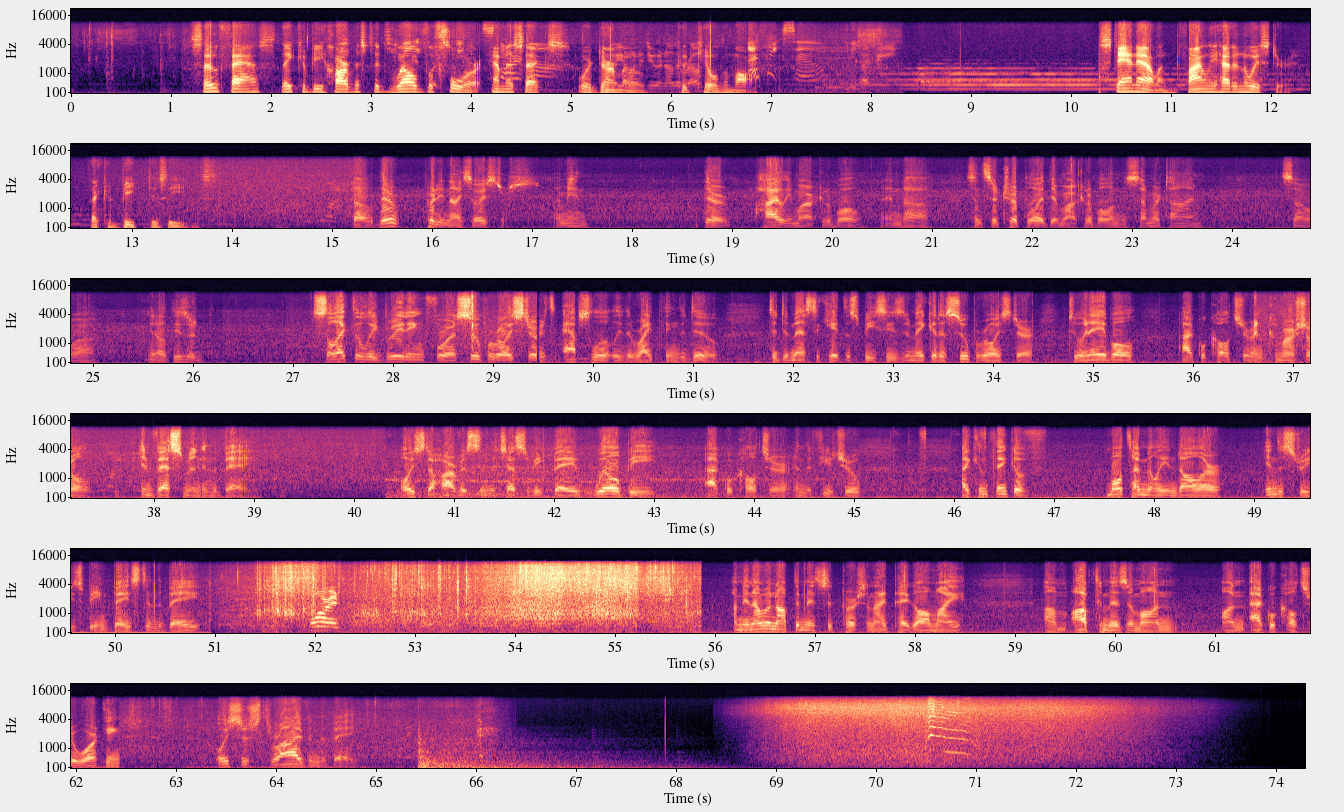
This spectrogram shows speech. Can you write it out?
So fast they could be harvested well before MSX or Dermo could kill them off. think so. What do you think? Stan Allen finally had an oyster that could beat disease. So they're pretty nice oysters. I mean, they're highly marketable, and uh, since they're triploid, they're marketable in the summertime. So, uh, you know, these are selectively breeding for a super oyster. It's absolutely the right thing to do to domesticate the species and make it a super oyster to enable aquaculture and commercial investment in the bay. Oyster harvest in the Chesapeake Bay will be aquaculture in the future. I can think of multi-million dollar industries being based in the bay. Lauren. I mean, I'm an optimistic person. I'd peg all my um, optimism on, on aquaculture working. Oysters thrive in the bay.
